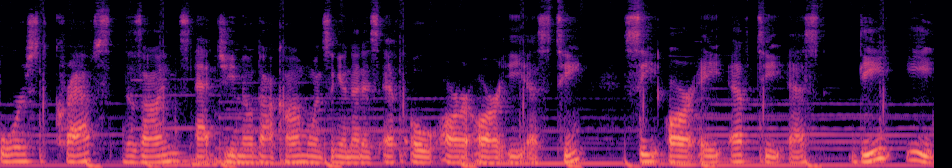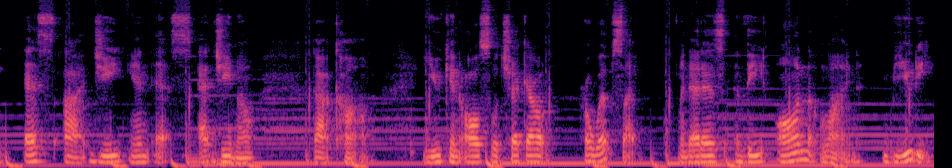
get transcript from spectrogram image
forrestcraftsdesigns at gmail.com. Once again, that is F O R R E S T C R A F T S D E S I G N S at gmail.com. You can also check out her website, and that is the online beauty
